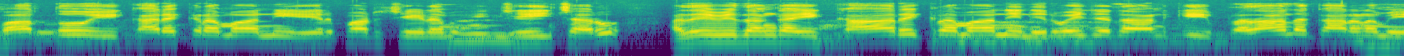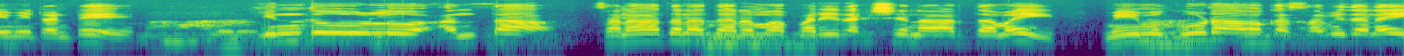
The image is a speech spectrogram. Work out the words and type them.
వారితో ఈ కార్యక్రమాన్ని ఏర్పాటు చేయడం చేయించారు. అదేవిధంగా ఈ కార్యక్రమాన్ని నిర్వహించడానికి ప్రధాన కారణం ఏమిటంటే హిందువులు అంతా సనాతన ధర్మ పరిరక్షణార్థమై మేము కూడా ఒక సమిధనై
